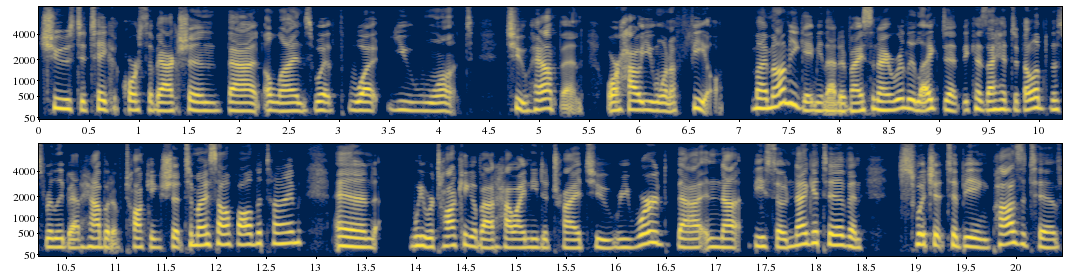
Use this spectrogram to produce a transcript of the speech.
choose to take a course of action that aligns with what you want to happen or how you want to feel. My mommy gave me that advice and I really liked it because I had developed this really bad habit of talking shit to myself all the time. And we were talking about how I need to try to reword that and not be so negative and switch it to being positive.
